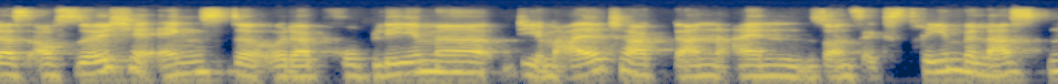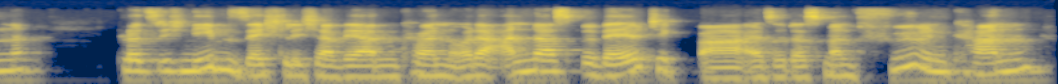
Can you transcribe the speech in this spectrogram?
dass auch solche Ängste oder Probleme, die im Alltag dann einen sonst extrem belasten, plötzlich nebensächlicher werden können oder anders bewältigbar. Also, dass man fühlen kann,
